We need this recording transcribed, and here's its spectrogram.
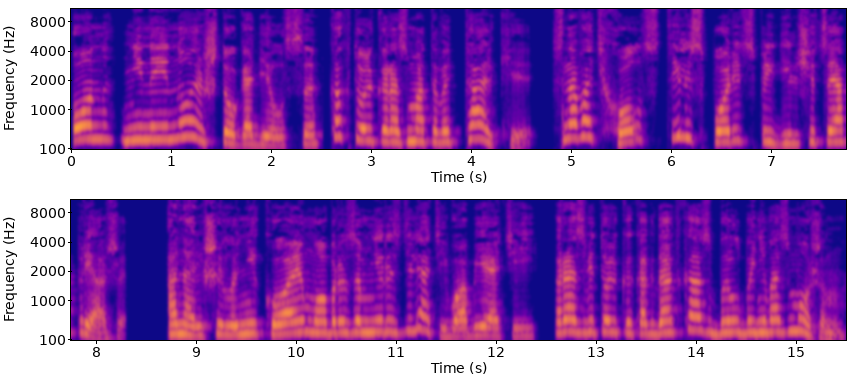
он ни на иное что годился, как только разматывать тальки, сновать холст или спорить с предильщицей о пряже. Она решила никоим образом не разделять его объятий, разве только когда отказ был бы невозможен,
